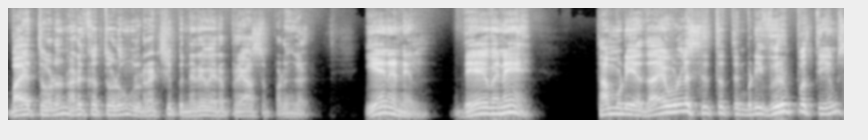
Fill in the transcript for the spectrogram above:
பயத்தோடும் நடுக்கத்தோடும் உங்கள் ரட்சிப்பு நிறைவேற பிரயாசப்படுங்கள். ஏனெனில் தேவனே தம்முடைய தயவுள்ள சித்தத்தின்படி விருப்பத்தையும்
